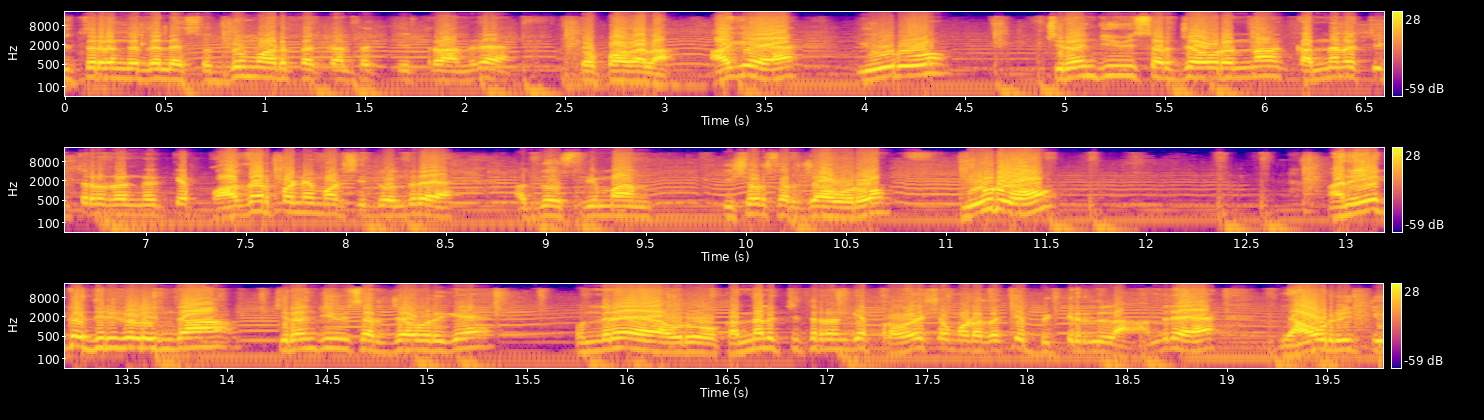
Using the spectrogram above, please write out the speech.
ಚಿತ್ರರಂಗದಲ್ಲೇ ಸದ್ದು ಮಾಡತಕ್ಕಂಥ ಚಿತ್ರ ಅಂದ್ರೆ ತಪ್ಪಾಗಲ್ಲ. ಹಾಗೆ ಇವರು ಚಿರಂಜೀವಿ ಸರ್ಜಾ ಅವರನ್ನ ಕನ್ನಡ ಚಿತ್ರರಂಗಕ್ಕೆ ಪಾದಾರ್ಪಣೆ ಮಾಡಿಸಿದ್ದು ಅಂದ್ರೆ ಅದು ಶ್ರೀಮಾನ್ ಕಿಶೋರ್ ಸರ್ಜಾ ಅವರು. ಇವರು ಅನೇಕ ದಿನಗಳಿಂದ ಚಿರಂಜೀವಿ ಸರ್ಜಾ ಅವರಿಗೆ ಅಂದ್ರೆ ಅವರು ಕನ್ನಡ ಚಿತ್ರರಂಗಕ್ಕೆ ಪ್ರವೇಶ ಮಾಡೋದಕ್ಕೆ ಬಿಟ್ಟಿರಲಿಲ್ಲ. ಅಂದ್ರೆ ಯಾವ ರೀತಿ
